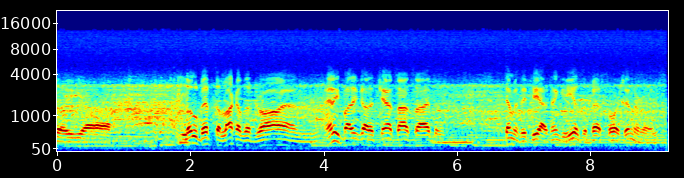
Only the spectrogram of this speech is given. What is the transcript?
the, uh, little bit the luck of the draw, and anybody's got a chance outside of Timothy T. I think he is the best horse in the race.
